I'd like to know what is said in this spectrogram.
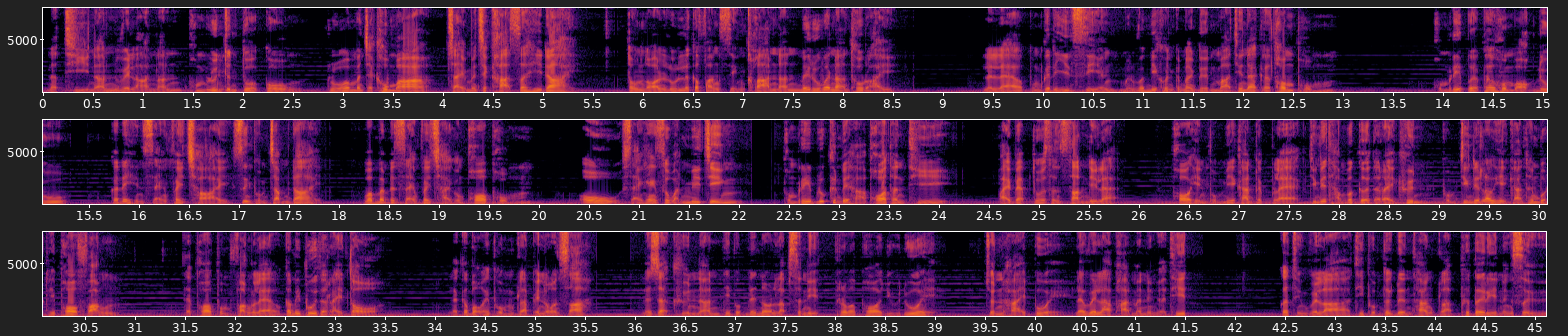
นาทีนั้นเวลานั้นผมลุ้นจนตัวโกง กลัวว่ามันจะเข้ามา ใจมันจะขาดซะให้ได้ ต้องนอนลุ้นแล้วก็ฟังเสียงคลานนั้นไม่รู้ว่านานเท่าไหร่และแล้วผมก็ได้ยินเสียงเหมือนว่ามีคนกำลังเดินมาที่หน้ากระท่อมผม ผมรีบเปิดผ้าห่มออกดู ก็ได้เห็นแสงไฟฉาย ซึ่งผมจำได้ ว่ามันเป็นแสงไฟฉายของพ่อผม โอ้ แสงแห่งสวรรค์มีจริง ผมรีบลุกขึ้นไปหาพ่อทันที ไปแบบตัวสั่นๆนี่แหละ พ่อเห็นผมมีอาการแปลกๆ จึงได้ถามว่าเกิดอะไรขึ้น ผมจึงได้เล่าเหตุการณ์ทั้งหมดให้พ่อฟัง แต่พ่อผมฟังแล้วก็ไม่พูดอะไรต่อ แล้วก็บอกให้ผมกลับไปนอนซะ และจากคืนนั้นที่ผมได้นอนหลับสนิท เพราะว่าพ่ออยู่ด้วย จนหายป่วยและเวลาผ่านมาหนึ่งอาทิตย์ ก็ถึงเวลาที่ผมต้องเดินทางกลับเพื่อไปเรียนหนังสือ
